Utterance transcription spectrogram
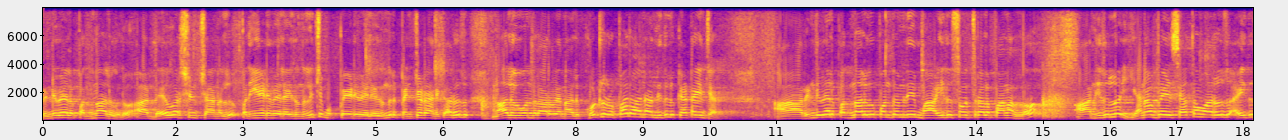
రెండు వేల పద్నాలుగులో ఆ డైవర్షన్ ఛానళ్ళు పదిహేడు వేల ఐదు వందల నుంచి ముప్పై ఏడు వేల ఐదు వందలు పెంచడానికి ఆ రోజు నాలుగు వందల అరవై నాలుగు కోట్ల రూపాయలు ఆయన నిధులు కేటాయించారు. ఆ రెండు వేల పద్నాలుగు పంతొమ్మిది మా ఐదు సంవత్సరాల పాలనలో ఆ నిధుల్లో ఎనభై శాతం ఆ రోజు ఐదు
